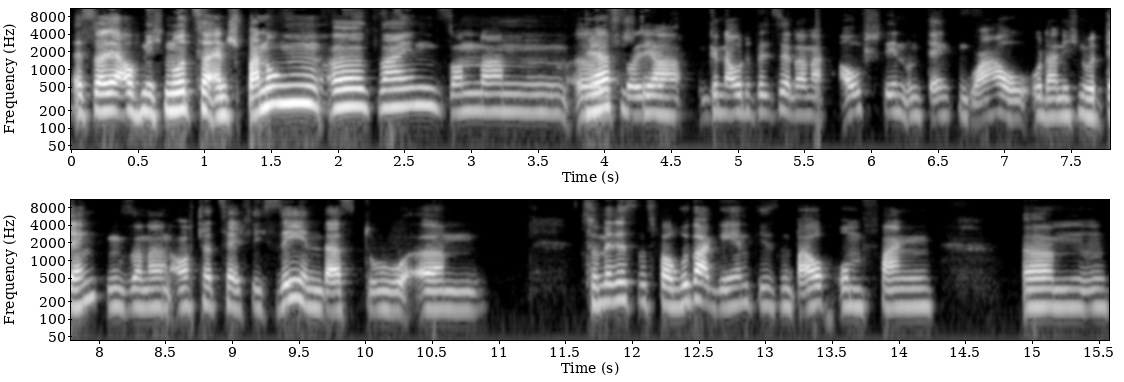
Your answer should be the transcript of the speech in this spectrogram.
Es soll ja auch nicht nur zur Entspannung äh, sein, sondern äh, Ja, soll ja, genau, du willst ja danach aufstehen und denken, wow, oder nicht nur denken, sondern auch tatsächlich sehen, dass du ähm, zumindest vorübergehend diesen Bauchumfang ähm,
